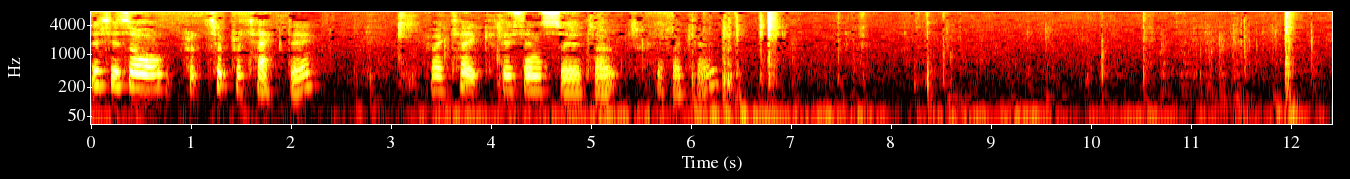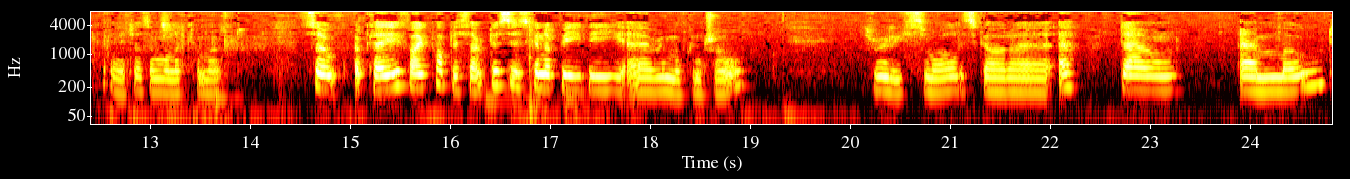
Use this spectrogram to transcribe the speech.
this is all pr to protect it. If I take this insert out, if I can. it doesn't want to come out. So, okay, if I pop this out, this is going to be the uh, remote control. It's really small. It's got up, down, and mode.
